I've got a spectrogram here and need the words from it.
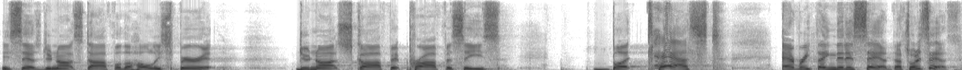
He says, Do not stifle the Holy Spirit. Do not scoff at prophecies, but test everything that is said. That's what it says.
